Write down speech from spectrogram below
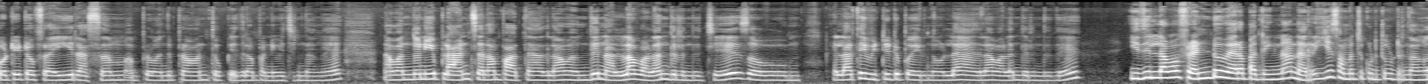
பொட்டேட்டோ ஃப்ரை ரசம் அப்புறம் வந்து ப்ரான் தொக்கு இதெல்லாம் பண்ணி வச்சுருந்தாங்க. நான் வந்தோடனே பிளான்ஸ் எல்லாம் பார்த்தேன். அதெல்லாம் வந்து நல்லா வளர்ந்துருந்துச்சு. ஸோ எல்லாத்தையும் விட்டுட்டு போயிருந்தோம்ல. அதெல்லாம் வளர்ந்துருந்தது. இது இல்லாமல் ஃப்ரெண்டும் வேறு பார்த்திங்கன்னா நிறைய சமைச்சு கொடுத்து விட்ருந்தாங்க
